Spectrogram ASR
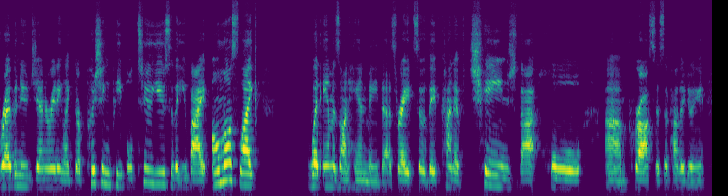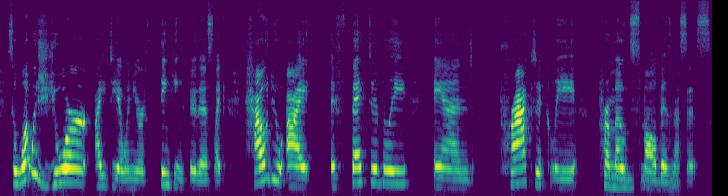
revenue generating, like they're pushing people to you so that you buy almost like what Amazon Handmade does, right? So they've kind of changed that whole um, process of how they're doing it. So, what was your idea when you're thinking through this? Like, how do I effectively and practically promote mm. small businesses?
